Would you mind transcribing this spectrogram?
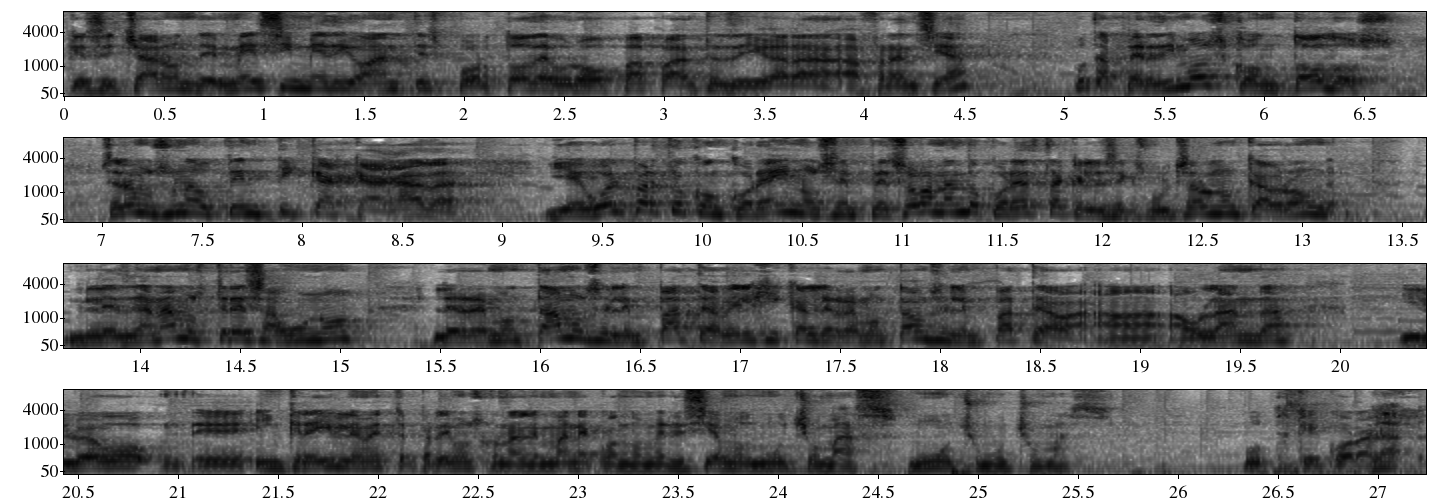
que se echaron de mes y medio antes por toda Europa, para antes de llegar a, Francia, puta, perdimos con todos. éramos una auténtica cagada. Llegó el partido con Corea y nos empezó ganando Corea hasta que les expulsaron un cabrón. Les ganamos 3 a 1. Le remontamos el empate a Bélgica. Le remontamos el empate a, Holanda. Y luego, eh, increíblemente, perdimos con Alemania cuando merecíamos mucho más. Mucho, mucho más. Puta, qué coraje.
